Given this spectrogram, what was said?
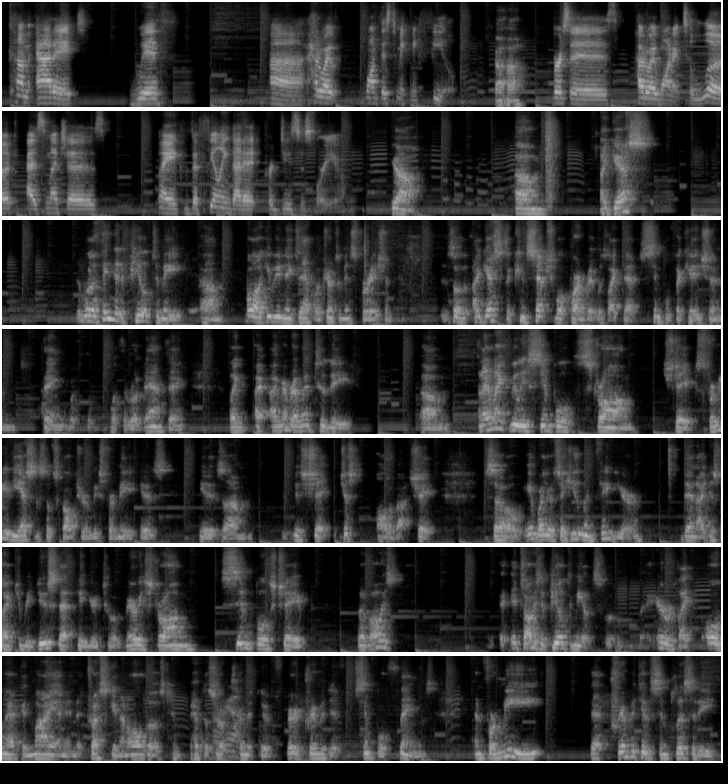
come at it with uh, how do I want this to make me feel? Uh-huh. Versus how do I want it to look as much as like the feeling that it produces for you? Yeah. Um, I guess well, the thing that appealed to me, um, well, I'll give you an example in terms of inspiration. So I guess the conceptual part of it was like that simplification thing with the, with the Rodin thing. Like I, I remember I went to the, um, and I like really simple, strong shapes. For me, the essence of sculpture, at least for me, is is um, is shape. Just all about shape. So it, whether it's a human figure then I just like to reduce that figure to a very strong, simple shape. But I've always, it's always appealed to me. It's like Olmec and Mayan and Etruscan and all those have the oh, sort oh, yeah. of primitive, very primitive, simple things. And for me, that primitive simplicity,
